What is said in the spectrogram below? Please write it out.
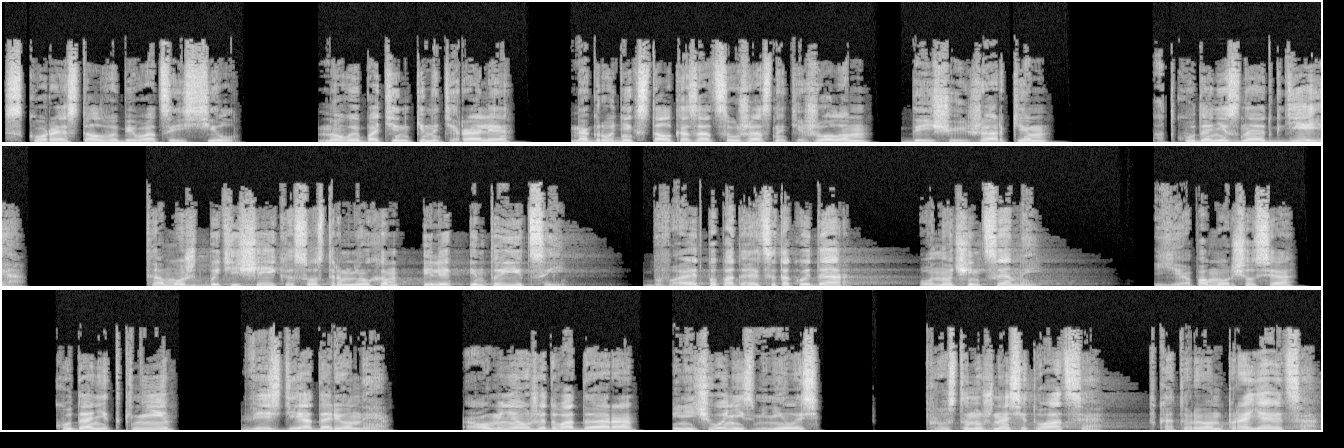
Скоро я стал выбиваться из сил. Новые ботинки натирали, нагрудник стал казаться ужасно тяжелым, да еще и жарким. Откуда они знают, где я? Там может быть ищейка с острым нюхом или интуицией. Бывает, попадается такой дар. Он очень ценный. Я поморщился. Куда ни ткни, везде одаренные. А у меня уже два дара, и ничего не изменилось. Просто нужна ситуация, в которой он проявится.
